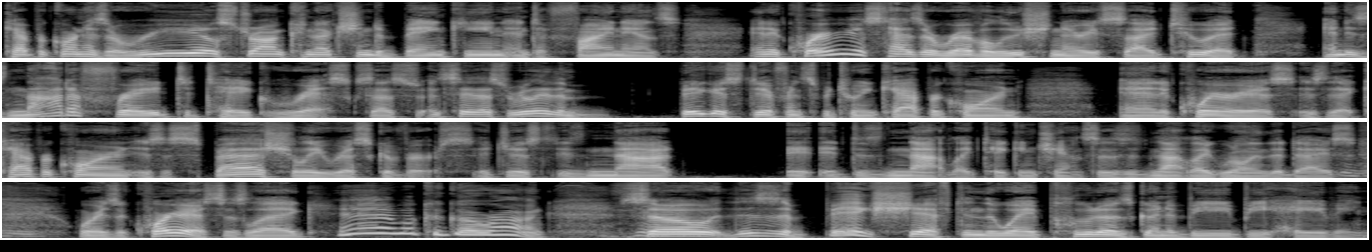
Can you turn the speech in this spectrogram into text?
Capricorn has a real strong connection to banking and to finance. And Aquarius has a revolutionary side to it and is not afraid to take risks. That's, I'd say that's really the biggest difference between Capricorn and Aquarius is that Capricorn is especially risk averse. It just is not. It, it does not like taking chances. It's not like rolling the dice. Mm-hmm. Whereas Aquarius is like, eh, what could go wrong? So this is a big shift in the way Pluto is going to be behaving.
